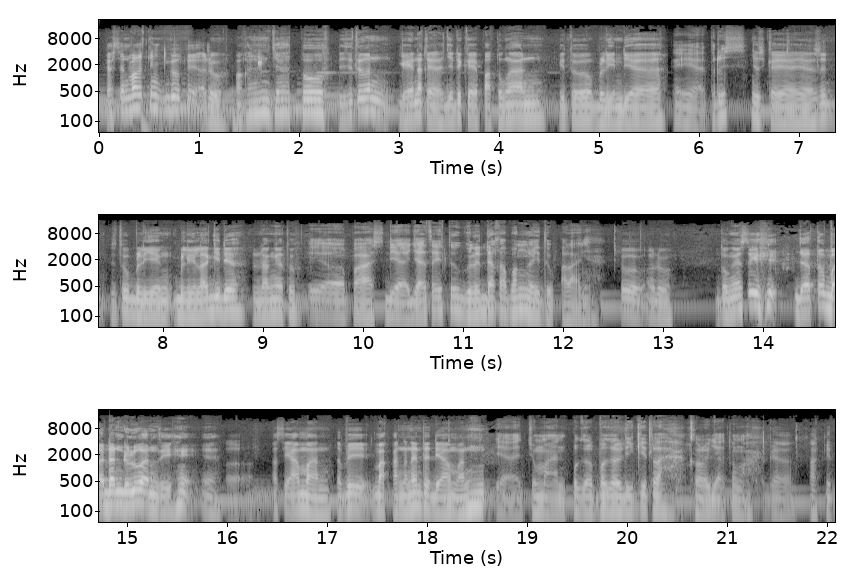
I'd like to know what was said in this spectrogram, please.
kasian banget kan gue kayak aduh makanan jatuh. Di situ kan gak enak ya. Jadi kayak patungan gitu beliin dia. Iya, terus? Terus kayak ya itu beli yang beli lagi dia rendangnya tuh. Iya pas dia jatuh itu geledak apa enggak itu palanya? tuh aduh. Untungnya sih jatuh badan duluan sih ya masih aman tapi makanannya tidak aman Ya cuman pegel-pegel dikit lah kalau jatuh mah. agak sakit.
